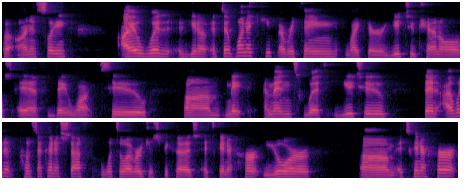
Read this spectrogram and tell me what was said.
But honestly, I would, you know, if they want to keep everything like their YouTube channels, if they want to um, make amends with YouTube, then I wouldn't post that kind of stuff whatsoever just because it's going to hurt your, um, it's going to hurt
